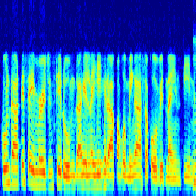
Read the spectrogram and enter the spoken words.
kung dati sa emergency room dahil nahihirapang huminga sa COVID-19.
